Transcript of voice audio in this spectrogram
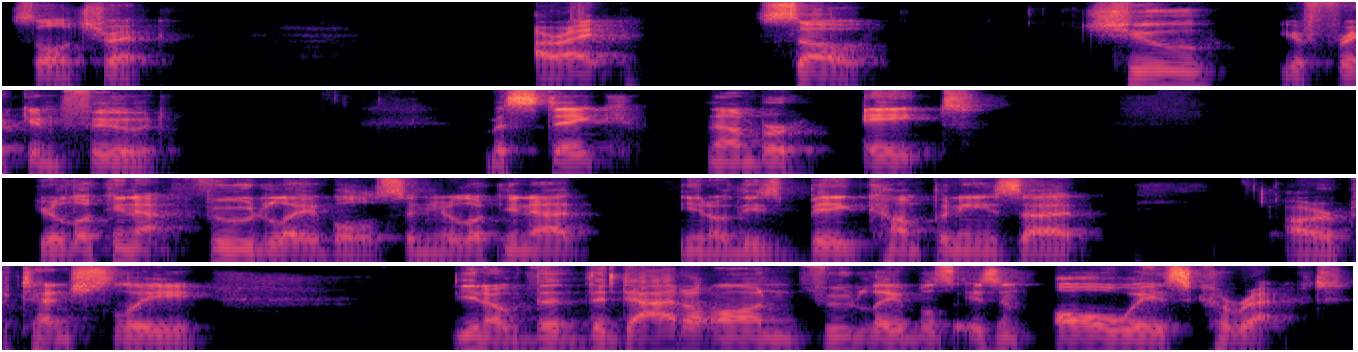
it's a little trick. All right. So chew your freaking food. Mistake number eight. You're looking at food labels and you're looking at, you know, these big companies that are potentially you know the the data on food labels isn't always correct.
